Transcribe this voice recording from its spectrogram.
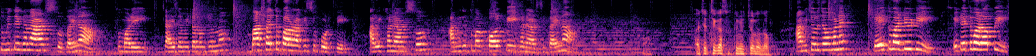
তুমি তো এখানে আসছো তাই না? তোমার এই চাহিদা মেটানোর জন্য। বাসায় তো পারো না কিছু করতে। আর এখানে আসছো আমি তো তোমার কল পেয়ে এখানে আসছি তাই না? আচ্ছা ঠিক আছে তুমি চলে যাও। আমি চলে যাব মানে? এই তোমার ডিউটি এটাই তোমার অফিস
